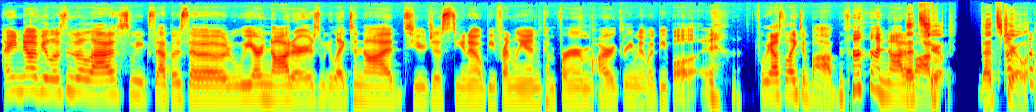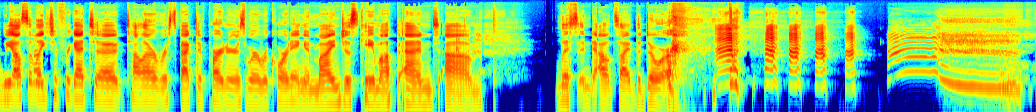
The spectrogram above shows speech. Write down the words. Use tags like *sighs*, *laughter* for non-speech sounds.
I know if you listen to the last week's episode, we are nodders. We like to nod to just, you know, be friendly and confirm our agreement with people. but *laughs* we also like to bob, not a That's bob. true. That's true. We also like *laughs* to forget to tell our respective partners we're recording, and mine just came up and um, listened outside the door. *laughs*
